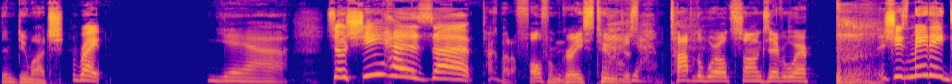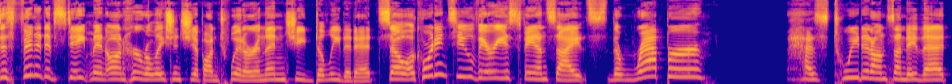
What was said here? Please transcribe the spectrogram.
didn't do much. Right. Yeah. So she has uh Talk about a fall from grace too. Just Yeah. top of the world songs everywhere. She's made a definitive statement on her relationship on Twitter and then she deleted it. So, according to various fan sites, the rapper has tweeted on Sunday that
